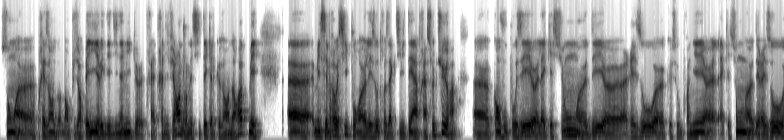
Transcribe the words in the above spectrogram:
sont présents dans, plusieurs pays avec des dynamiques très, très différentes. J'en ai cité quelques-uns en Europe, mais, mais c'est vrai aussi pour les autres activités infrastructures. quand vous posez la question des réseaux, que vous preniez la question des réseaux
